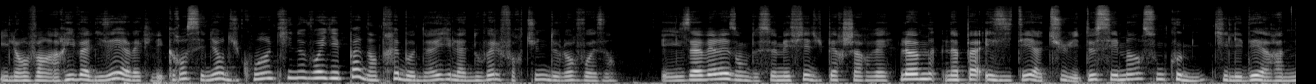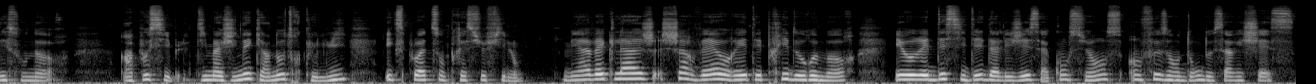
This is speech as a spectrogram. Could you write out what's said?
Il en vint à rivaliser avec les grands seigneurs du coin qui ne voyaient pas d'un très bon œil la nouvelle fortune de leurs voisins. Et ils avaient raison de se méfier du père Charvet. L'homme n'a pas hésité à tuer de ses mains son commis qui l'aidait à ramener son or. Impossible d'imaginer qu'un autre que lui exploite son précieux filon. Mais avec l'âge, Charvet aurait été pris de remords et aurait décidé d'alléger sa conscience en faisant don de sa richesse.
